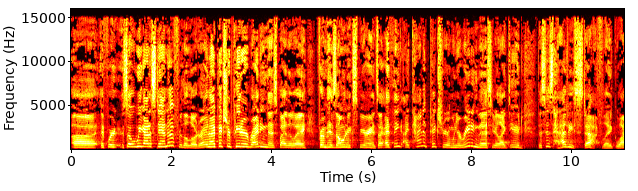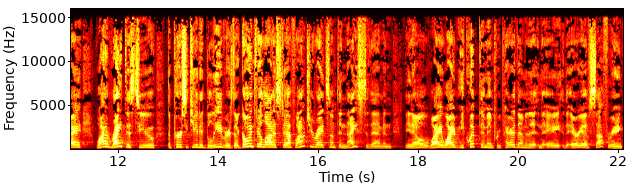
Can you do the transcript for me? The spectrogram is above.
uh, if we're, so we gotta stand up for the Lord, right? And I picture Peter writing this, by the way, from his own experience. I, I think, I kind of picture when you're reading this, you're like, dude, this is heavy stuff. Like, why, why write this to the persecuted believers? They're going through a lot of stuff. Why don't you write something nice to them? And, you know, why, why equip them and prepare them in the, in the, the area of suffering?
